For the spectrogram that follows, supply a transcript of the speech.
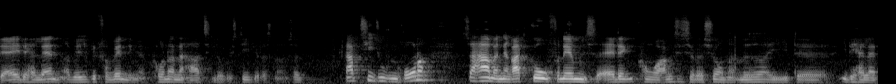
der er i det her land, og hvilke forventninger kunderne har til logistik eller sådan noget. Så knap 10.000 kroner, så har man en ret god fornemmelse af den konkurrencesituation, man møder i, et, øh, i det her land.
